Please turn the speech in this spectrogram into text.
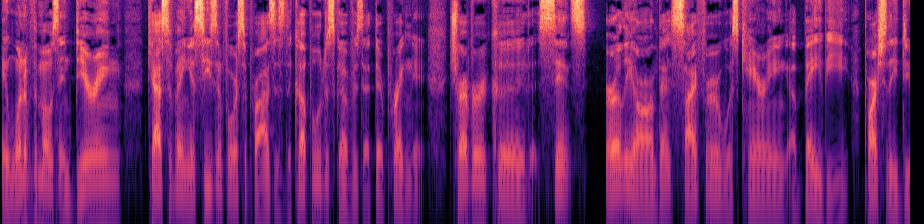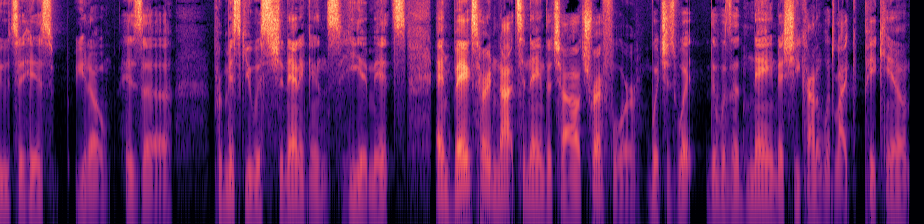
In one of the most endearing Castlevania season 4 surprises, the couple discovers that they're pregnant. Trevor could sense early on that Sypha was carrying a baby, partially due to his, you know, his uh promiscuous shenanigans, he admits, and begs her not to name the child Trefor, which is what there was a name that she kind of would like pick him,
